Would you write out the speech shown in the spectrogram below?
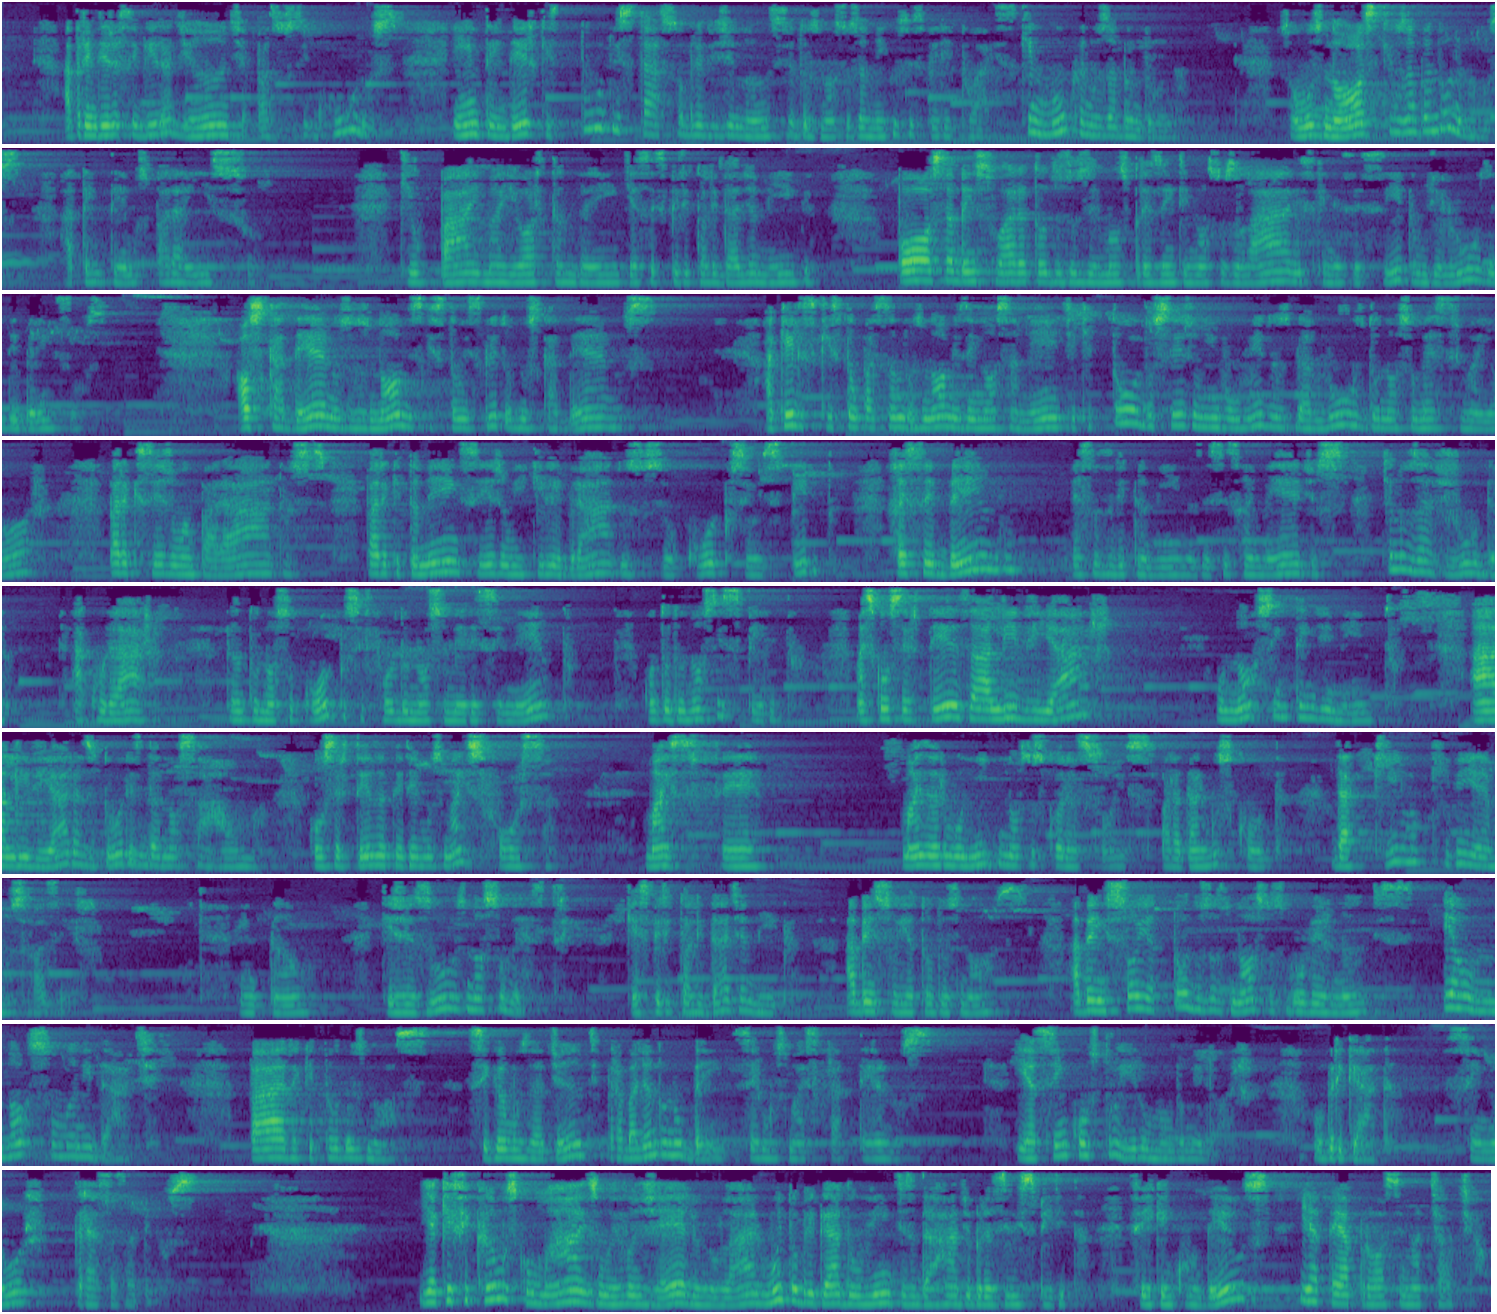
aprender a seguir adiante a passos seguros e entender que tudo está sob a vigilância dos nossos amigos espirituais, que nunca nos abandonam. Somos nós que os abandonamos. Atentemos para isso. Que o Pai maior também, que essa espiritualidade amiga, possa abençoar a todos os irmãos presentes em nossos lares que necessitam de luz e de bênçãos. Aos cadernos, os nomes que estão escritos nos cadernos, aqueles que estão passando os nomes em nossa mente, que todos sejam envolvidos da luz do nosso Mestre Maior, para que sejam amparados, para que também sejam equilibrados o seu corpo, o seu espírito, recebendo essas vitaminas, esses remédios que nos ajudam a curar tanto o nosso corpo, se for do nosso merecimento, quanto do nosso espírito, mas com certeza a aliviar o nosso entendimento, a aliviar as dores da nossa alma. Com certeza teremos mais força, mais fé, mais harmonia em nossos corações para darmos conta daquilo que viemos fazer. Então, que Jesus, nosso Mestre, que a espiritualidade amiga, abençoe a todos nós, abençoe a todos os nossos governantes e à nossa humanidade, para que todos nós sigamos adiante trabalhando no bem, sermos mais fraternos e assim construir um mundo melhor. Obrigada, Senhor, graças a Deus. E aqui ficamos com mais um Evangelho no Lar. Muito obrigada, ouvintes da Rádio Brasil Espírita. Fiquem com Deus e até a próxima. Tchau, tchau.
